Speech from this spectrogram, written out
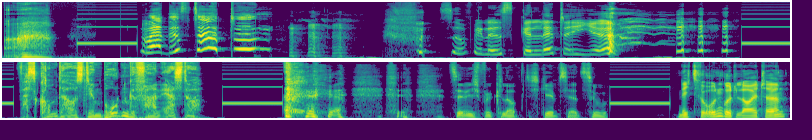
Ah, Was ist das denn? viele Skelette hier. Was kommt da aus dem Boden gefahren, Erster? Ziemlich bekloppt, ich gebe es ja zu. Nichts für ungut, Leute.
